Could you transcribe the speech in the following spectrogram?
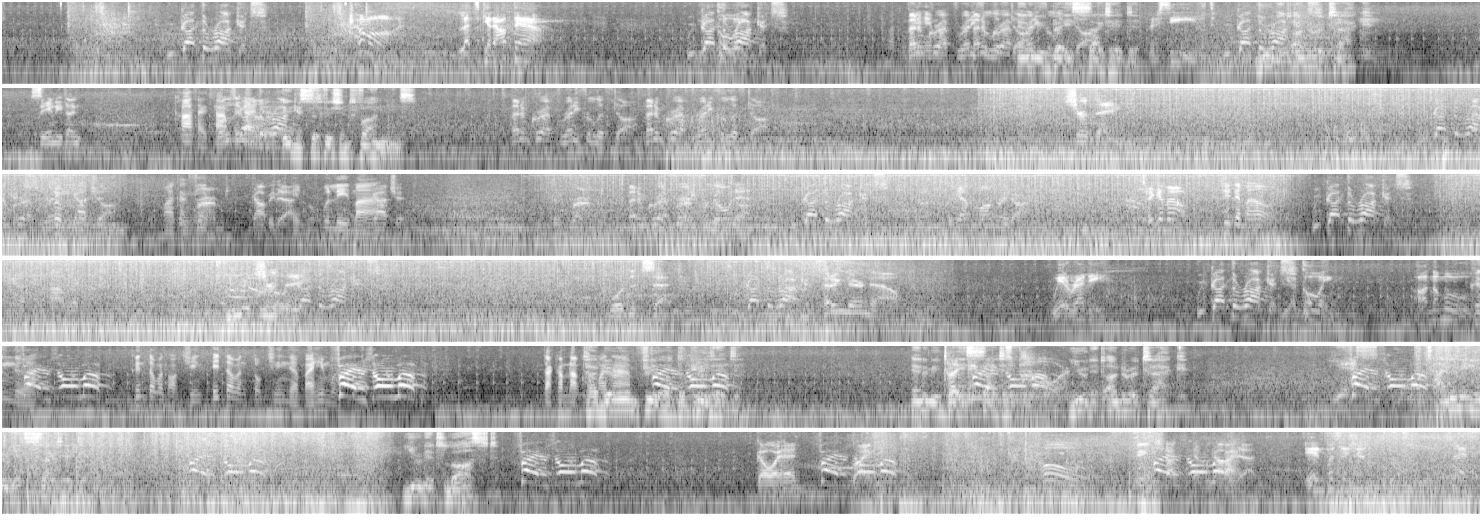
We've got the rockets. Come on! Let's get out there! We've got Going. the rockets. Venomcraft ready Venom for liftoff. Enemy base sighted. Received. We've got the Unit rockets. under attack. See anything? Insufficient funds. Venomcraft ready for liftoff. Venomcraft ready for liftoff. Sure thing got the Venom rockets. craft ready. Gotcha. มาทางนี้ Confirmed. Copy เห็น that. พวกผู้รีดมา Gotcha. Confirmed. Venom craft ready for going in. We've got the rockets. We have him on radar. Take him out. ที่จะมาเอา We've got the rockets. มาเว้ย Unit Sure promoted. thing. We've got the rockets. Coordinates set. We've got the rockets. Heading there now. We're ready. We've got the rockets. You're going. On the move. ขึ้นเหนือ ขึ้นตะวันออกเฉียงไอ้ยตะวันตกเฉียงเหนือไปให้หมดจากกำลังของมานา Tiberium field depleted. Enemy base sighted. Unit under attack. Yes. Enemy unit sighted. Unit lost. Go ahead. Right. โอ้กรีนช็อตเดี๋ยวผมไป Copy that. In position.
